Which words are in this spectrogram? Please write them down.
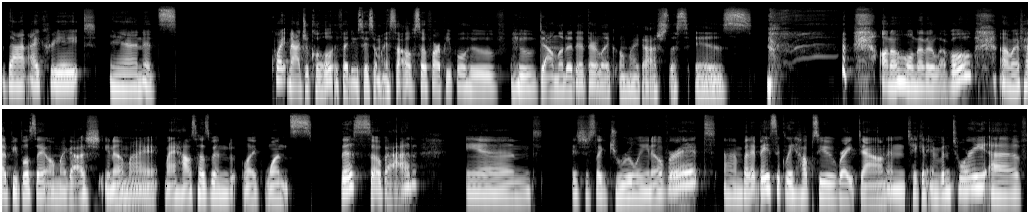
that i create and it's quite magical if i do say so myself. So far people who've who've downloaded it they're like oh my gosh this is on a whole nother level. Um, i've had people say oh my gosh you know my my house husband like wants this so bad. And is just like drooling over it. Um, but it basically helps you write down and take an inventory of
